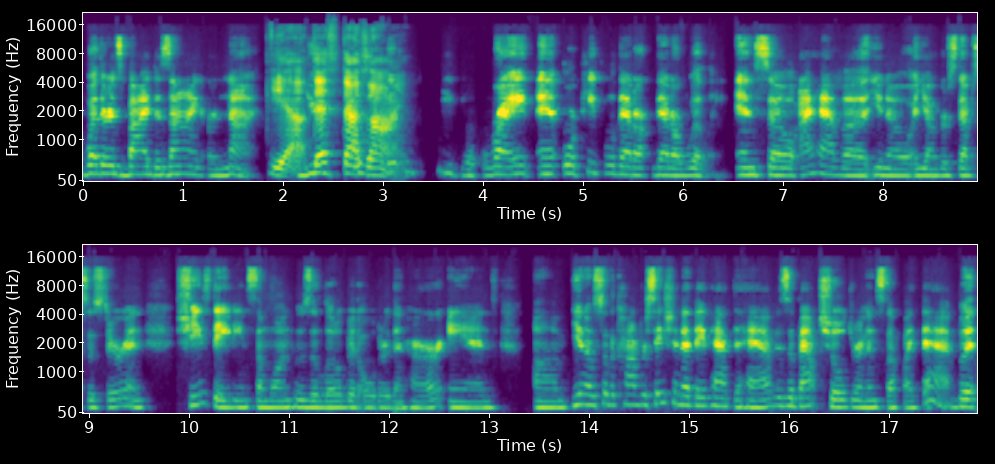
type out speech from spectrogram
whether it's by design or not. Yeah, that's design. People, right, and or people that are that are willing. And so I have a you know a younger stepsister, and she's dating someone who's a little bit older than her, and um, you know, so the conversation that they've had to have is about children and stuff like that. But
